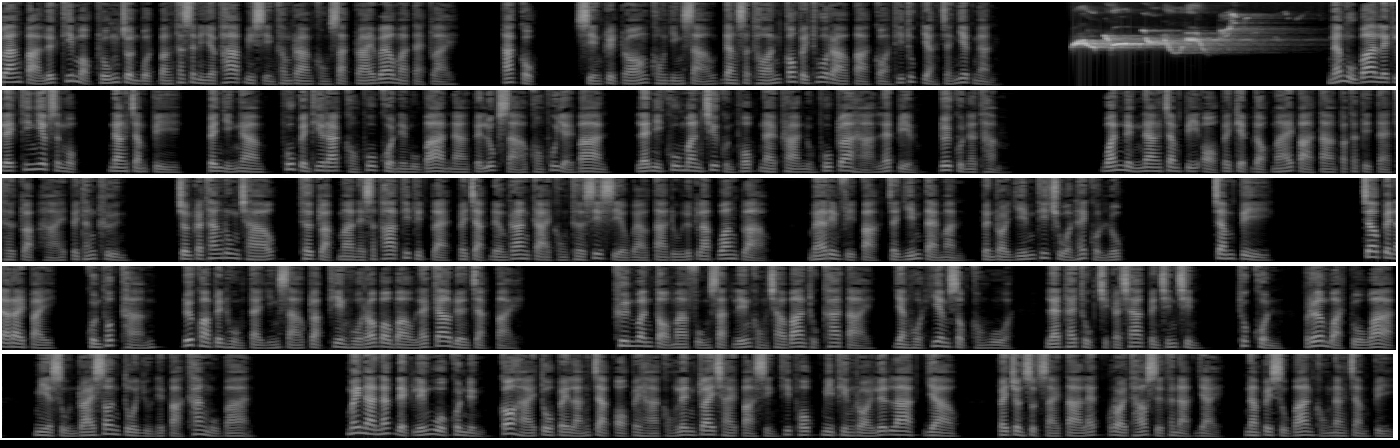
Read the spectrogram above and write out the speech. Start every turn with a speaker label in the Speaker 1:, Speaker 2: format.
Speaker 1: กลางป่าลึกที่หมอกคลุ้งจนบทบังทัศนียภาพมีเสียงคำรามของสัตว์ร้ายแว่วมาแต่ไกลอากก เสียงกรีดร้องของหญิงสาวดังสะท้อนก้องไปทั่วราวป่าก่อนที่ทุกอย่างจะเงียบงัน ณ หมู่บ้านเล็กๆ ที่เงียบสงบ นางจำปี เป็นหญิงงาม ผู้เป็นที่รักของผู้คนในหมู่บ้านนางเป็นลูกสาวของผู้ใหญ่บ้าน และมีคู่มั่นชื่อขุนพบนายพรานหนุ่มผู้กล้าหาญและเปี่ยมด้วยคุณธรรม วันหนึ่งนางจำปีออกไปเก็บดอกไม้ป่าตามปกติแต่เธอกลับหายไปทั้งคืน จนกระทั่งรุ่งเช้า เธอกลับมาในสภาพที่ผิดแปลกไปจากเดิมร่างกายของเธอซีเสียวแววตาดูลึกลับว่างเปล่า แม้ริมฝีปากจะยิ้มแต่มันเป็นรอยยิ้มที่ชวนให้ขนลุก จำปี เจ้าเป็นอะไรไป คุณพบถาม ด้วยความเป็นห่วงแต่หญิงสาวกลับเพียงหัวเราะเบาๆ และก้าวเดินจากไป คืนวันต่อมาฝูงสัตว์เลี้ยงของชาวบ้านถูกฆ่าตายอย่างโหดเหี้ยมศพของวัว และแท้ถูกฉิกกระชากเป็นชิ้นๆทุกคนเริ่มหวาดกลัวว่ามีอสูรร้ายซ่อนตัวอยู่ในป่าข้างหมู่บ้าน ไม่นานนักเด็กเลี้ยงวัวคนหนึ่ง ก็หายตัวไปหลังจากออกไปหาของเล่นใกล้ชายป่าสิ่งที่พบมีเพียงรอยเลือดลากยาว ไปจนสุดสายตาและรอยเท้าเสือขนาดใหญ่นำไปสู่บ้านของนางจำปี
